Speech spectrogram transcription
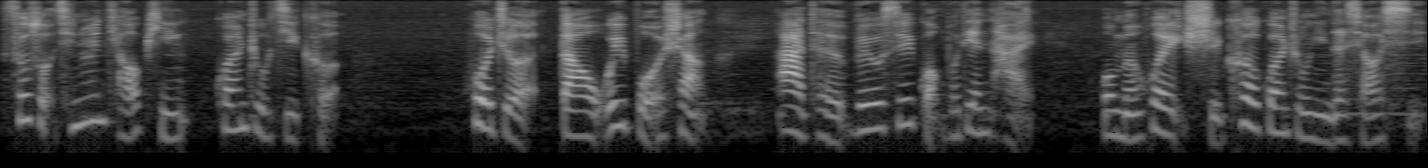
搜索“青春调频”关注即可，或者到微博上 @VOC 广播电台，我们会时刻关注您的消息。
